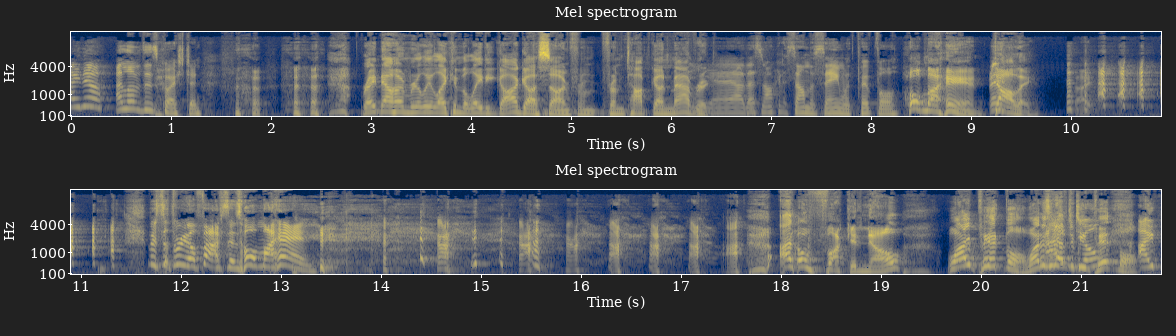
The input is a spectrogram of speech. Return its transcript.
I know. I love this question. right now, I'm really liking the Lady Gaga song from from Top Gun Maverick. Yeah, that's not going to sound the same with Pitbull. Hold my hand, Dolly. Mr. 305 says, "Hold my hand." I don't fucking know. Why Pitbull? Why does it have to be Pitbull? I,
